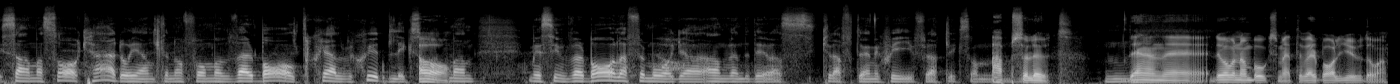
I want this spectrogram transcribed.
samma sak här då egentligen, någon form av verbalt självskydd liksom. Ja. Att man med sin verbala förmåga ja. använder deras kraft och energi för att liksom... Absolut. Mm. Den, eh, det var väl någon bok som heter Verbal judo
